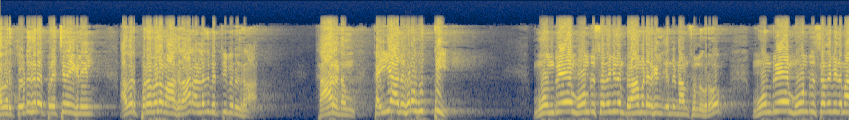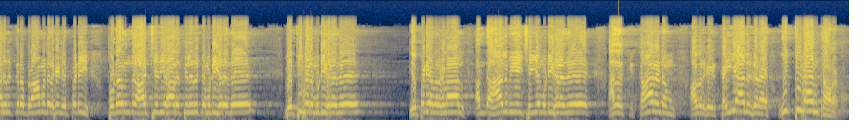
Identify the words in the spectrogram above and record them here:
அவர் தொடுகிற பிரச்சனைகளில் அவர் பிரபலமாகிறார் அல்லது வெற்றி பெறுகிறார். காரணம் கையாளுகிற உத்தி. மூன்றே மூன்று சதவீதம் பிராமணர்கள் என்று நாம் சொல்லுகிறோம். மூன்றே மூன்று சதவீதமாக இருக்கிற பிராமணர்கள் எப்படி தொடர்ந்து ஆட்சி அதிகாரத்தில் இருக்க முடிகிறது? வெற்றி பெற முடிகிறது? எப்படி அவர்களால் அந்த ஆளுமையை செய்ய முடிகிறது? அதற்கு காரணம் அவர்கள் கையாளுகிற உத்தி தான் காரணம்.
